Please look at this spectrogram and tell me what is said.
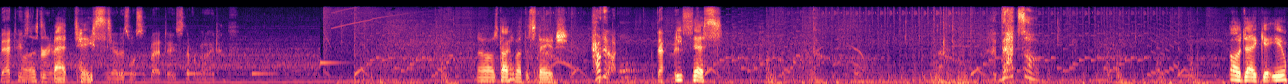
Bad oh, taste. Oh, this is experience. bad taste. Yeah, this was some bad taste. Never mind. No, I was talking about the stage. How did I? That Eat this. That's a. Oh, did I get you?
